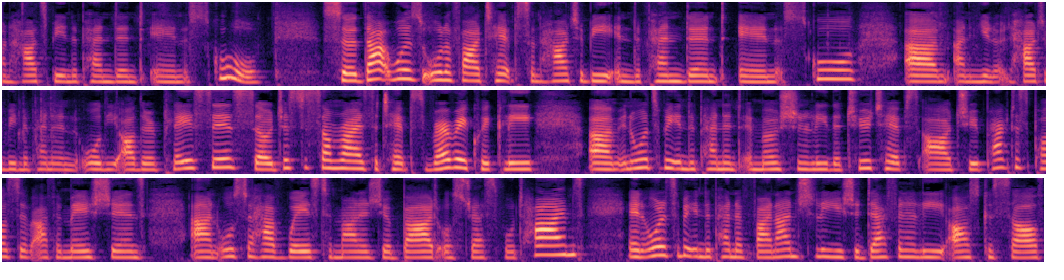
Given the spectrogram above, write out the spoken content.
on how to be independent in school. So that was all of our tips on how to be independent in school um, and, you know, how to be independent in all the other places. So just to summarize the tips very quickly, um, in order to be independent emotionally, the two tips are to practice positive affirmations and also have ways to manage your bad or stressful times. In order to be independent financially, you should definitely ask yourself,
